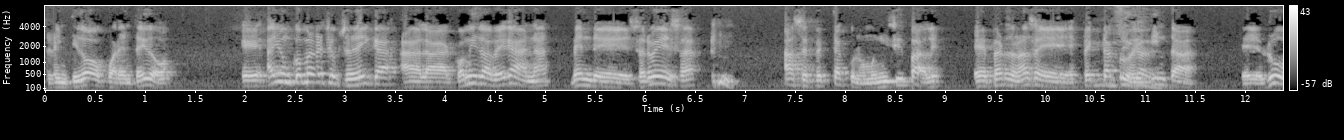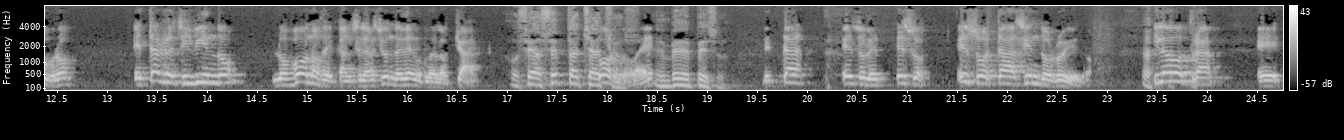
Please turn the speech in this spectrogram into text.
3242, eh, hay un comercio que se dedica a la comida vegana, vende cerveza, hace espectáculos municipales, eh, perdón, hace espectáculos de distintas eh, rubros, está recibiendo los bonos de cancelación de deuda de los chachos. O sea, acepta chachos ¿eh? en vez de pesos. Está, eso, eso, eso está haciendo ruido. Y la otra, eh,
